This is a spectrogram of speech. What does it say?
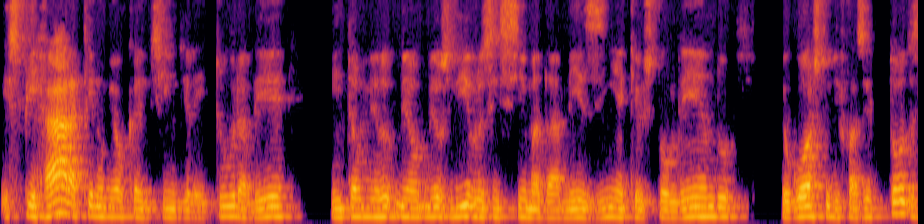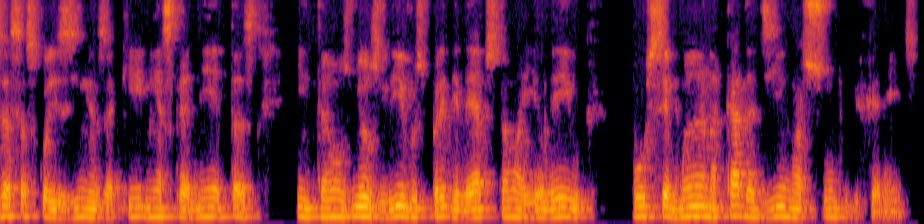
espirrar aqui no meu cantinho de leitura, ler. Então, meu, meu, meus livros em cima da mesinha que eu estou lendo. Eu gosto de fazer todas essas coisinhas aqui, minhas canetas. Então, os meus livros prediletos estão aí. Eu leio por semana, cada dia um assunto diferente.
